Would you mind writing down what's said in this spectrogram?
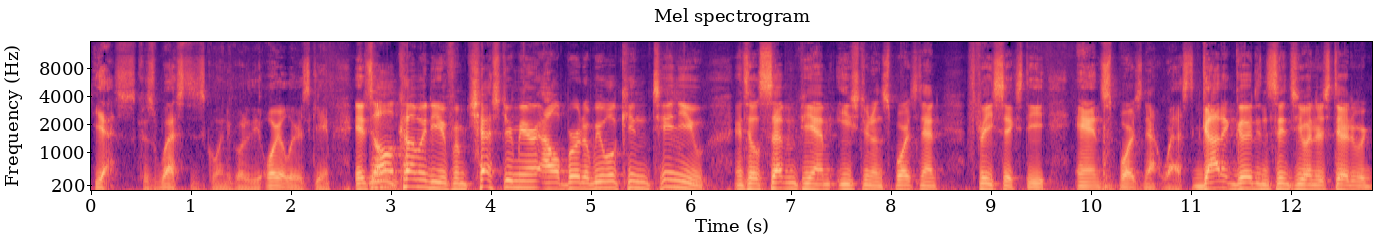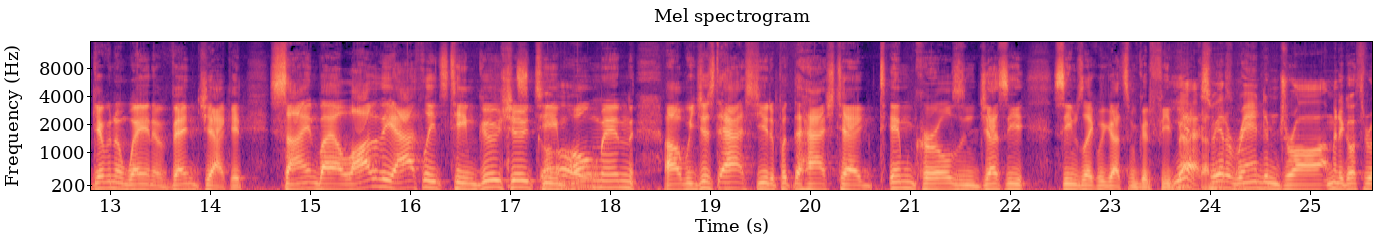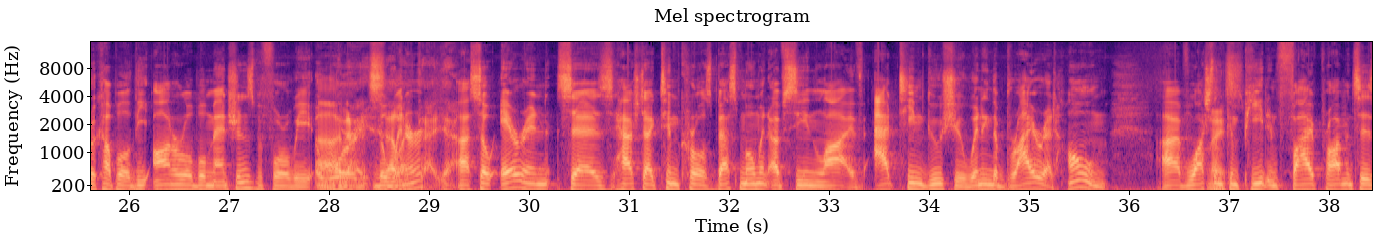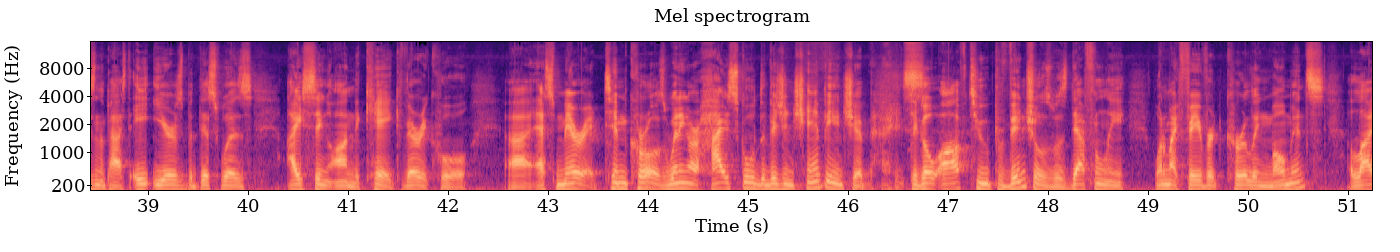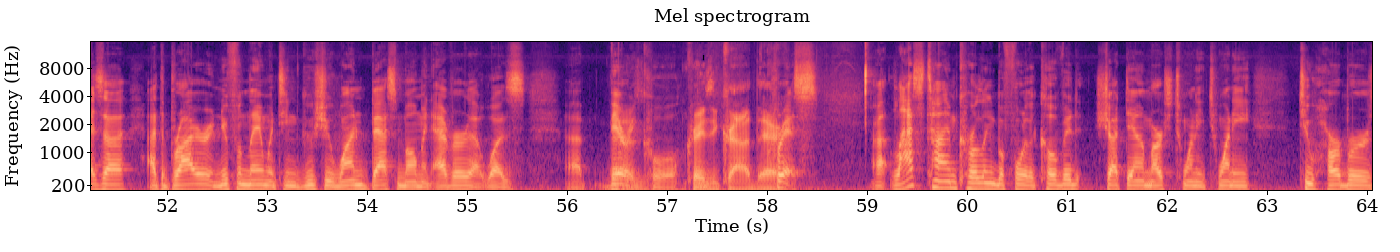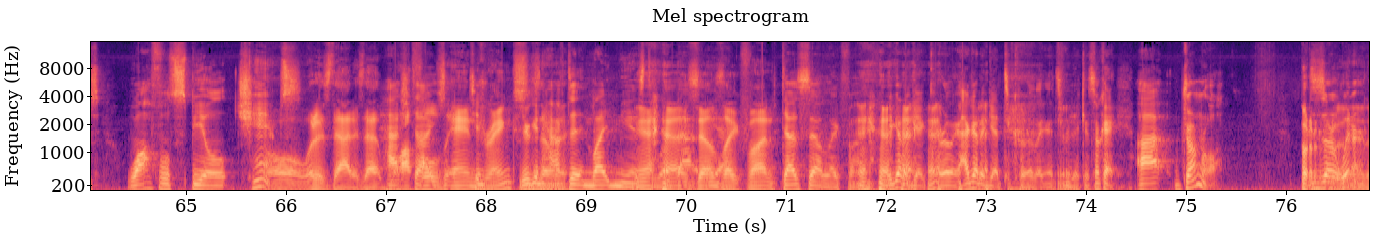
Yes, because West is going to go to the Oilers game. It's all hmm. coming to you from Chestermere, Alberta. We will continue until 7 p.m. Eastern on Sportsnet 360 and Sportsnet West. Got it good, and since you understood, we're giving away an event jacket signed by a lot of the athletes Team Gushue, Team go. Homan. Uh, we just asked you to put the hashtag Tim Curls, and Jesse seems like we got some good feedback. Yeah, so we had a one. random draw. I'm going to go through a couple of the honorable mentions before we Ah, award nice. the I like winner. that, yeah. uh, so Aaron says hashtag Tim Curls best moment I've seen live at Team Gushue winning the Brier at home. I've watched them compete in five provinces in the past eight years, but this was icing on the cake. Very cool. Uh, S. Merritt, Tim Curls winning our high school division championship. Nice. To go off to provincials was definitely one of my favorite curling moments. Eliza at the Brier in Newfoundland when Team Gushue won, best moment ever. That was uh, very cool. Crazy crowd there. Chris, uh, last time curling before the COVID shutdown, March 2020, two Harbors Waffle Spiel champs. Oh, what is that? Is that Hashtag waffles and Tim- drinks? You're gonna have what- to enlighten me as Yeah, to what that sounds yeah. like fun. Does sound like fun. We gotta get curling. I gotta get to curling. It's ridiculous. Okay, uh, drum roll. This is our winner.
